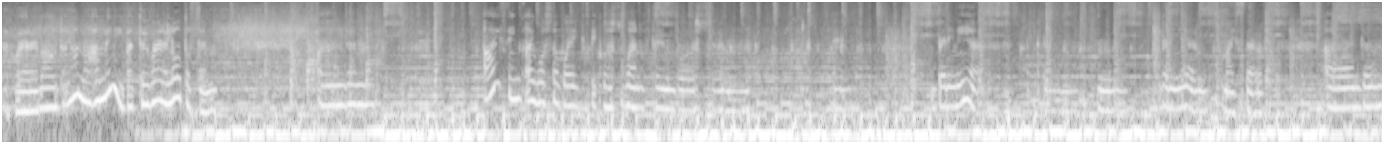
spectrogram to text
That were about, I don't know how many, but there were a lot of them. And um, I think I was awake because one of them was um, um, very near near myself. And um,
